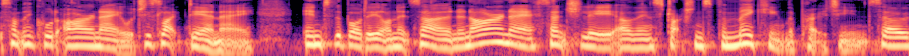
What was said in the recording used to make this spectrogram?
something called RNA, which is like DNA, into the body on its own. And RNA essentially are the instructions for making the protein. So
